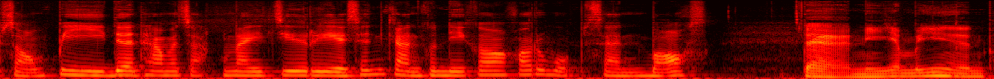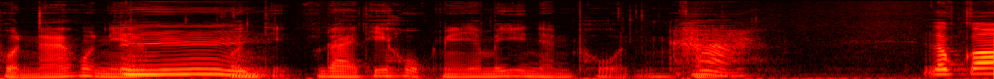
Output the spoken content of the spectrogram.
62 ปี เดินทางมาจากไนจีเรีย เช่นกันคนนี้ก็เข้าระบบ Sandbox แต่อันนี้ยังไม่ยืนยันผลนะคนเนี้ยอืมคนที่รายที่หกเนี้ยยังไม่ยืนยันผลค่ะ แล้วก็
